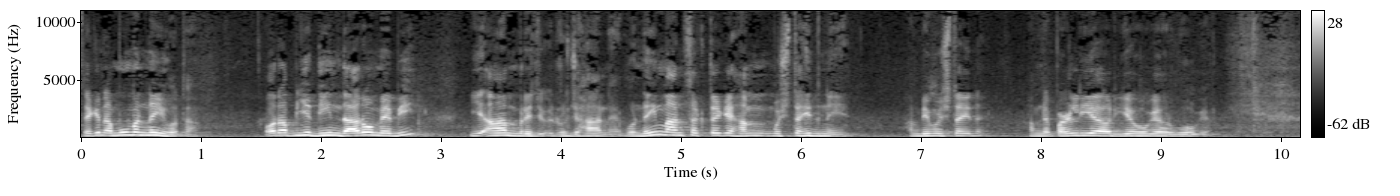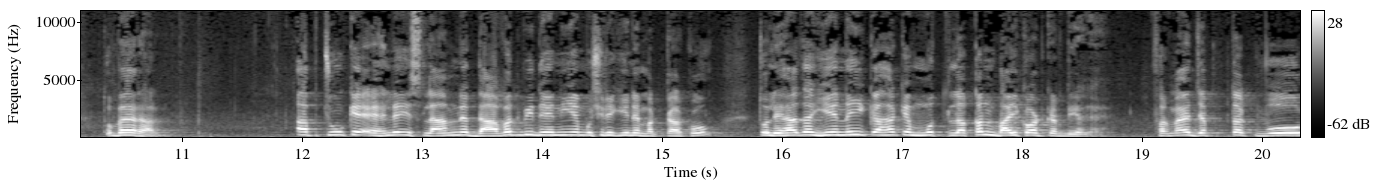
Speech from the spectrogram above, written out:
لیکن عموماً نہیں ہوتا۔ اور اب یہ دینداروں میں بھی یہ عام رجحان ہے۔ وہ نہیں مان سکتے کہ ہم مشتحد نہیں ہیں۔ ہم بھی مشتحد ہیں۔ ہم نے پڑھ لیا اور یہ ہو گیا اور وہ ہو گیا۔ تو بہرحال، اب چونکہ اہل اسلام نے دعوت بھی دینی ہے مشرقین مکہ کو تو لہذا یہ نہیں کہا کہ مطلقاً بائک آؤٹ کر دیا جائے۔ فرمایا جب تک وہ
